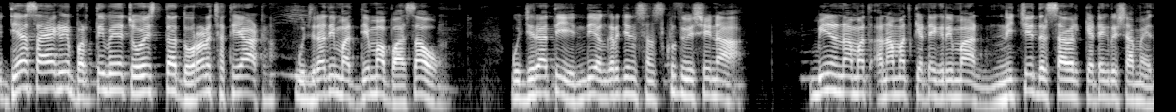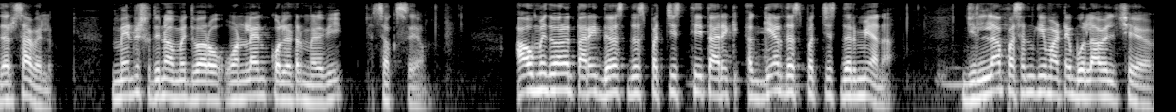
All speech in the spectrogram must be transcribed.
વિદ્યા સહાયકની ભરતી બે હજાર ચોવીસ ધોરણ છ થી આઠ ગુજરાતી માધ્યમમાં ભાષાઓ, ગુજરાતી, હિન્દી, અંગ્રેજી અને સંસ્કૃત વિષયના બિન અનામત અનામત કેટેગરીમાં નીચે દર્શાવેલ કેટેગરી સામે દર્શાવેલ મેરિટ સુધીના ઉમેદવારો ઓનલાઈન કોલેટર મેળવી શકશે. આ ઉમેદવારો તારીખ દસ દસ પચીસથી તારીખ અગિયાર, દસ પચીસ દરમિયાન જિલ્લા પસંદગી માટે બોલાવેલ છે.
